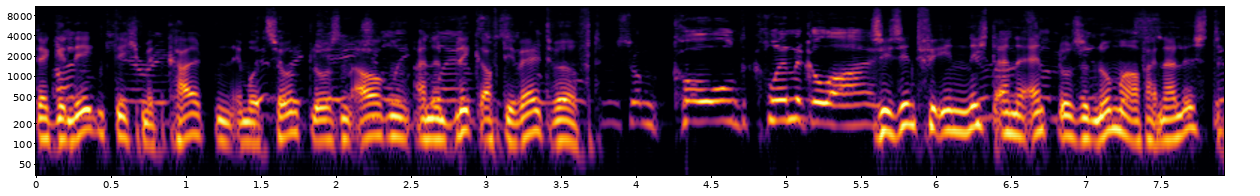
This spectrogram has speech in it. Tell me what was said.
der gelegentlich mit kalten, emotionslosen Augen einen Blick auf die Welt wirft. Sie sind für ihn nicht eine endlose Nummer auf einer Liste.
